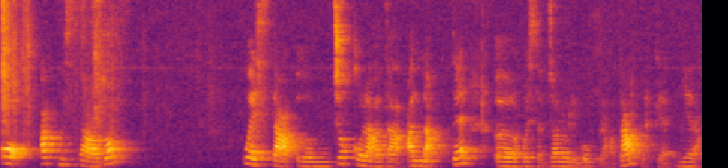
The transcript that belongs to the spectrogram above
ho acquistato questa um, cioccolata al latte, uh, questa già l'ho ricomprata perché mi era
